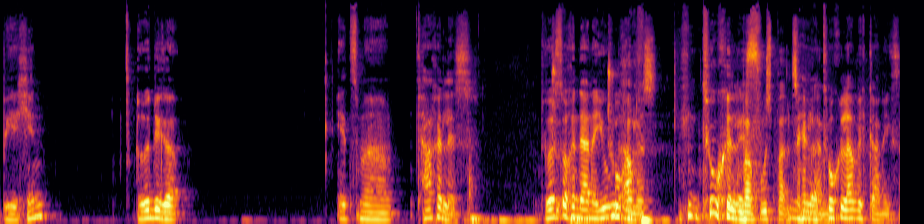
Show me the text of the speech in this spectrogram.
Bierchen. Rüdiger, jetzt mal Tacheles. Du hast doch in deiner Jugend Tucheles. auch... Tucheles. Beim Fußball zu Nee. Tuchel habe ich gar nichts.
